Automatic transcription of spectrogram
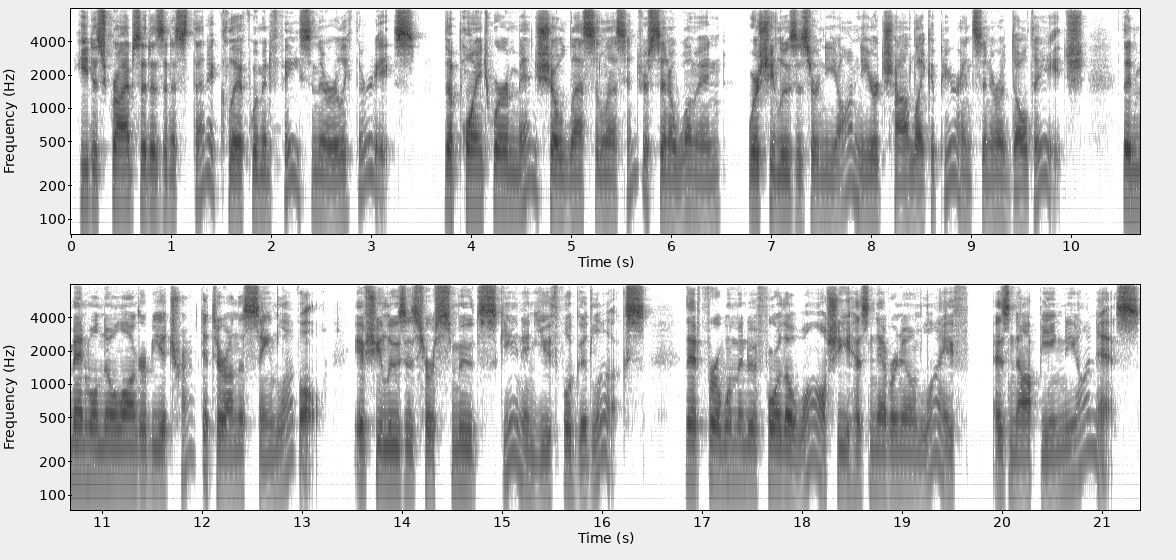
He describes it as an aesthetic cliff women face in their early 30s, the point where men show less and less interest in a woman, where she loses her neon or childlike appearance in her adult age, that men will no longer be attracted to her on the same level if she loses her smooth skin and youthful good looks, that for a woman before the wall, she has never known life as not being neotenous.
